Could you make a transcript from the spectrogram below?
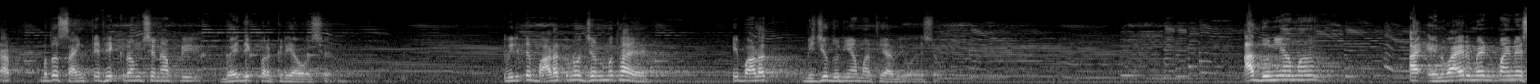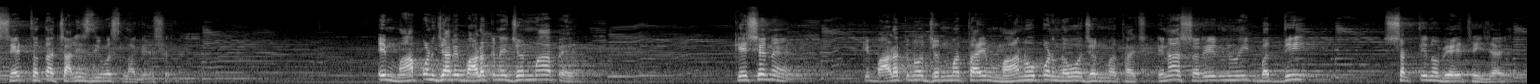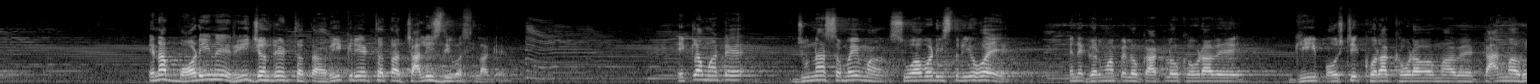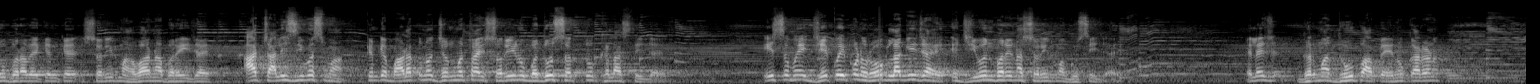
આ બધો સાયન્ટિફિક ક્રમ છે ને આપણી વૈદિક પ્રક્રિયાઓ છે. એવી રીતે બાળકનો જન્મ થાય, એ બાળક બીજી દુનિયામાંથી આવ્યું હોય છે. આ દુનિયામાં આ એન્વાયરમેન્ટમાં એને સેટ થતાં ચાલીસ દિવસ લાગે છે. એ માં પણ જ્યારે બાળકને જન્મ આપે કે છે ને કે બાળકનો જન્મ થાય, માનો પણ નવો જન્મ થાય છે. એના શરીરની બધી શક્તિનો વ્યય થઈ જાય. એના બોડીને રીજનરેટ થતાં રીક્રિએટ થતાં ચાલીસ દિવસ લાગે. એટલા માટે જૂના સમયમાં સુવાવડી સ્ત્રીઓ હોય, એને ઘરમાં પેલો કાટલો ખવડાવે ઘી પૌષ્ટિક ખોરાક ખવડાવવામાં આવે, કાનમાં રૂ ભરાવે, કેમ કે શરીરમાં હવા ના ભરાઈ જાય. આ ચાલીસ દિવસમાં કેમ કે બાળકનો જન્મ થાય, શરીરનું બધું સત્વ ખલાસ થઈ જાય. એ સમયે જે કોઈ પણ રોગ લાગી જાય, એ જીવનભર એના શરીરમાં ઘૂસી જાય. એટલે જ ઘરમાં ધૂપ આપે, એનું કારણ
